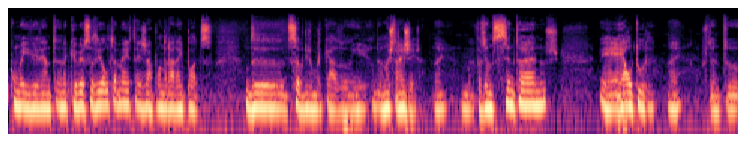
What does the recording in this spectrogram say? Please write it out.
como é evidente, na cabeça dele também esteja a ponderar a hipótese de, de se abrir o mercado no estrangeiro. É? Fazendo 60 anos, é, é a altura. Não é? Portanto,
